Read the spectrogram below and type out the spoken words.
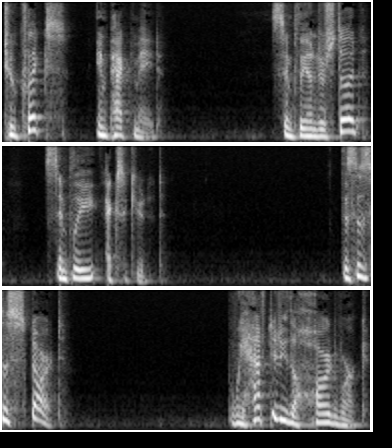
Two clicks, impact made. Simply understood, simply executed. This is a start. But we have to do the hard work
